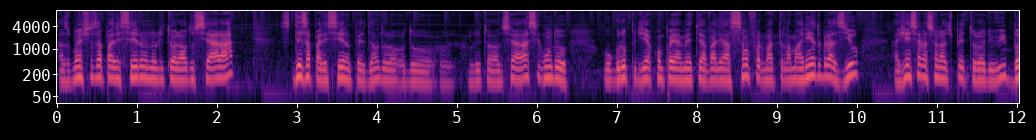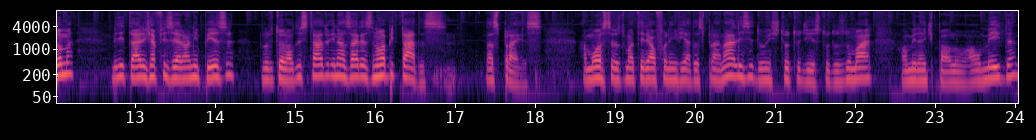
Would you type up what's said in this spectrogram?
as manchas apareceram no litoral do Ceará, desapareceram, perdão, do, do- do litoral do Ceará, segundo o grupo de acompanhamento e avaliação formado pela Marinha do Brasil, Agência Nacional de Petróleo e o IBAMA, militares já fizeram a limpeza no litoral do estado e nas áreas não habitadas das praias. Amostras do material foram enviadas para análise do Instituto de Estudos do Mar, Almirante Paulo Almeida,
